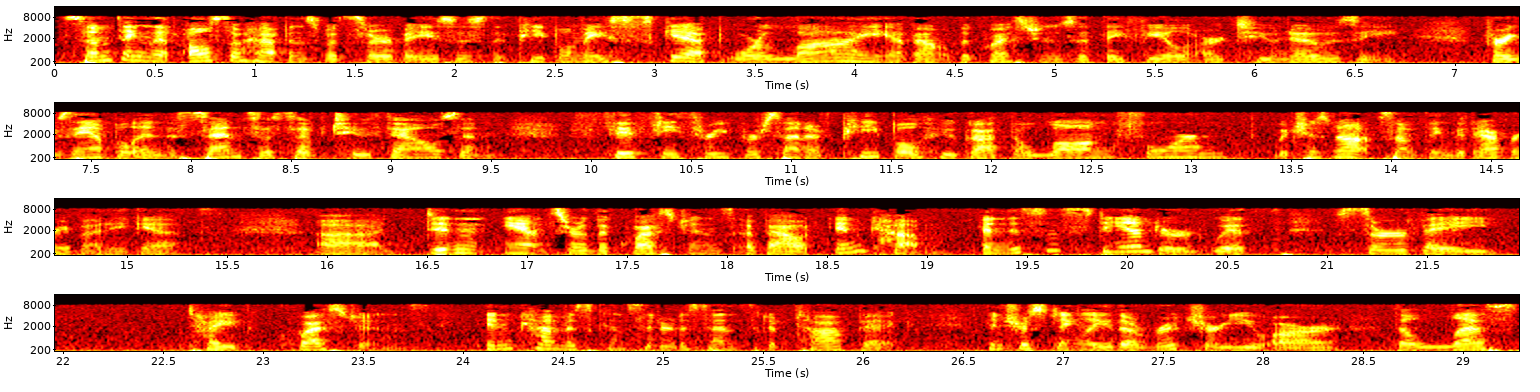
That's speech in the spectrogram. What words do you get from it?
Something that also happens with surveys is that people may skip or lie about the questions that they feel are too nosy. For example, in the census of 2000, 53% of people who got the long form, which is not something that everybody gets, uh, didn't answer the questions about income. And this is standard with survey type questions. Income is considered a sensitive topic. Interestingly, the richer you are, the less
